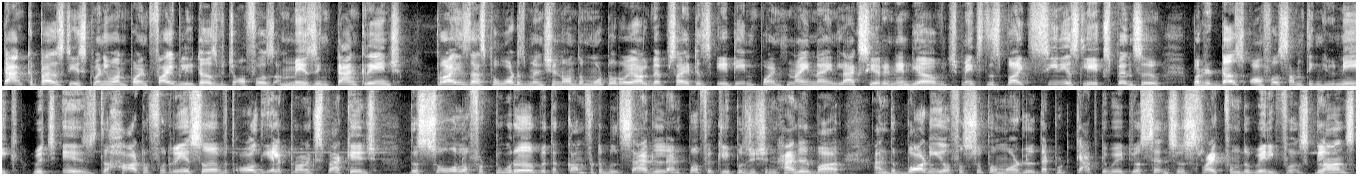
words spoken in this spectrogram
Tank capacity is 21.5 liters which offers amazing tank range. Price as per what is mentioned on the Motor Royale website is 18.99 lakhs here in India which makes this bike seriously expensive but it does offer something unique which is the heart of a racer with all the electronics package, the soul of a tourer with a comfortable saddle and perfectly positioned handlebar and the body of a supermodel that would captivate your senses right from the very first glance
